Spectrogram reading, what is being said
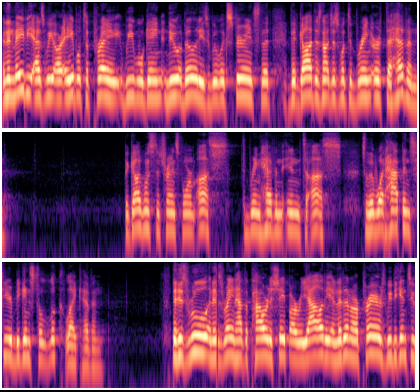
And then maybe as we are able to pray, we will gain new abilities. We will experience that, that God does not just want to bring earth to heaven, but God wants to transform us, to bring heaven into us, so that what happens here begins to look like heaven. That His rule and His reign have the power to shape our reality, and that in our prayers we begin to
